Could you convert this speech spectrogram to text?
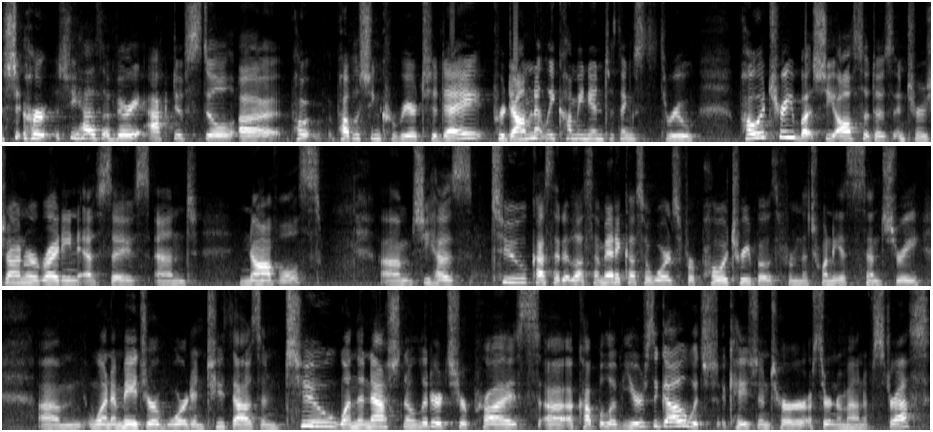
she, her, she has a very active still uh, publishing career today, predominantly coming into things through poetry, but she also does intergenre writing, essays, and novels. Um, she has two Casa de las Americas awards for poetry, both from the 20th century. Um, won a major award in 2002, won the National Literature Prize uh, a couple of years ago, which occasioned her a certain amount of stress,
